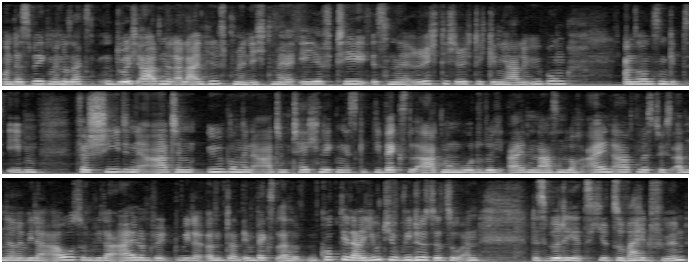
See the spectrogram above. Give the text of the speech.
Und deswegen, wenn du sagst, durchatmen allein hilft mir nicht mehr, EFT ist eine richtig, richtig geniale Übung. Ansonsten gibt es eben verschiedene Atemübungen, Atemtechniken. Es gibt die Wechselatmung, wo du durch ein Nasenloch einatmest, durchs andere wieder aus und wieder ein und wieder und dann im Wechsel. Also guck dir da YouTube-Videos dazu an. Das würde jetzt hier zu weit führen.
